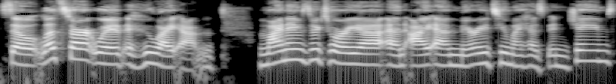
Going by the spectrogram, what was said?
So let's start with who I am. My name is Victoria and I am married to my husband, James.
